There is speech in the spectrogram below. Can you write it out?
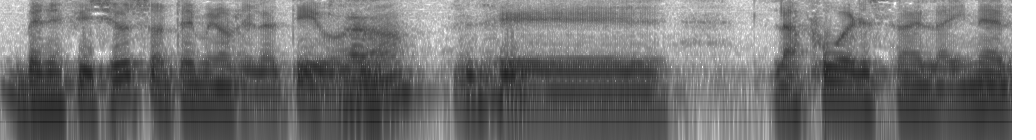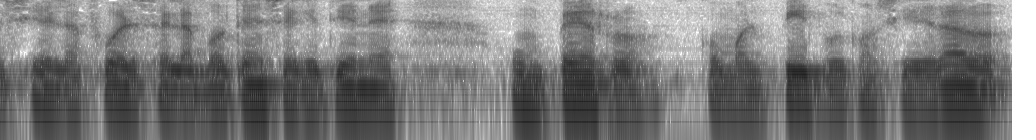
beneficioso en términos relativos, ¿no? la fuerza, la inercia y la fuerza y la potencia que tiene un perro como el pitbull considerado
